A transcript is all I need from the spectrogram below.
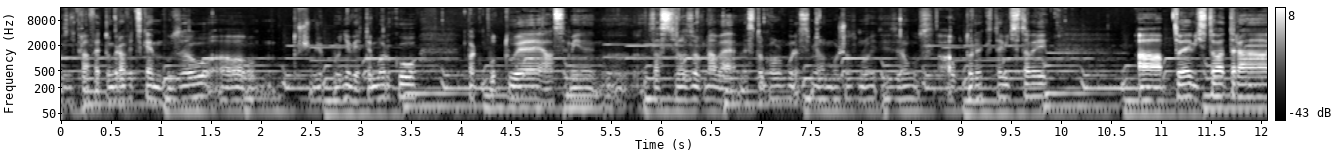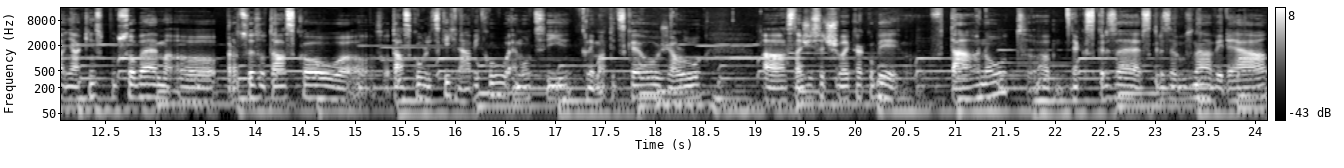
vznikla v etnografickém muzeu, o, tuším, že původně v Jeteborku, pak putuje. Já jsem ji e, zastil zrovna ve, ve Stockholmu, kde jsem měl možnost mluvit s jednou z autorek té výstavy. A to je výstava, která nějakým způsobem o, pracuje s otázkou, o, s otázkou lidských návyků, emocí, klimatického žalu a snaží se člověk jakoby vtáhnout, eh, jak skrze, skrze různá videa,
